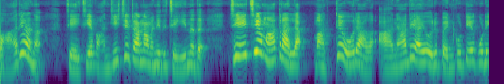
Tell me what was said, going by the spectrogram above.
വാരാണ് ചേച്ചിയെ വഞ്ചിച്ചിട്ടാണ് അവൻ ഇത് ചെയ്യുന്നത്. ചേച്ചിയെ മാത്രമല്ല മറ്റേ ഒരു അനാഥയായ ഒരു പെൺകുട്ടിയെ കൂടി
